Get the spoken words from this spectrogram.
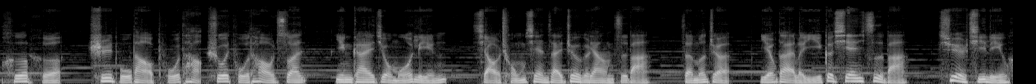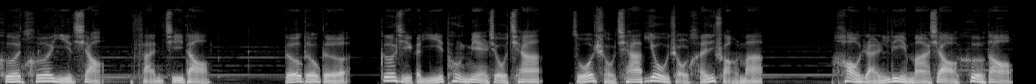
呵呵，吃不到葡萄说葡萄酸，应该就魔灵。小虫现在这个样子吧？怎么着，也带了一个仙字吧？血麒麟呵呵一笑，反击道：“得得得，哥几个一碰面就掐，左手掐右手很爽吗？”浩然立马笑喝道：“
